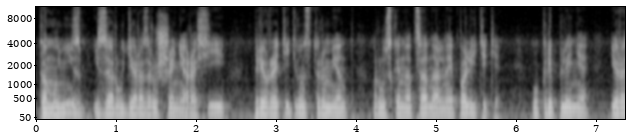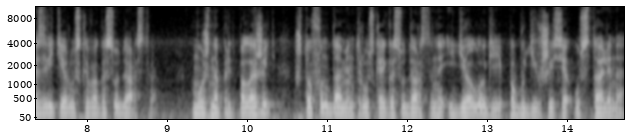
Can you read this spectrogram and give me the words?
коммунизм из орудия разрушения России превратить в инструмент русской национальной политики, укрепления и развития русского государства. Можно предположить, что фундамент русской государственной идеологии, побудившийся у Сталина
